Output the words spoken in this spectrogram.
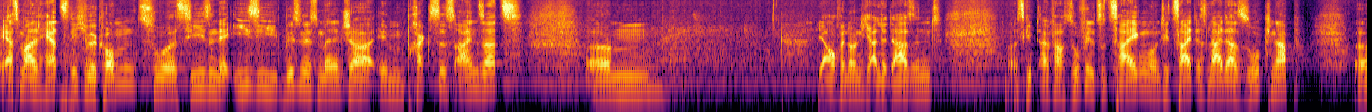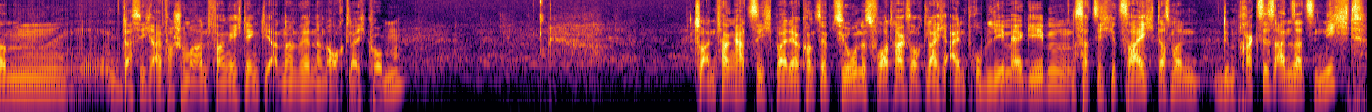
Erstmal herzlich willkommen zur Season der Easy Business Manager im Praxiseinsatz. Ähm ja, auch wenn noch nicht alle da sind. Es gibt einfach so viel zu zeigen und die Zeit ist leider so knapp, ähm, dass ich einfach schon mal anfange. Ich denke, die anderen werden dann auch gleich kommen. Zu Anfang hat sich bei der Konzeption des Vortrags auch gleich ein Problem ergeben. Es hat sich gezeigt, dass man den Praxisansatz nicht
